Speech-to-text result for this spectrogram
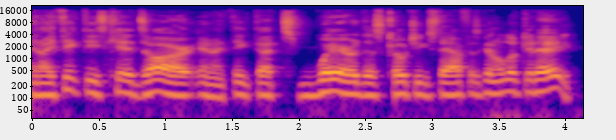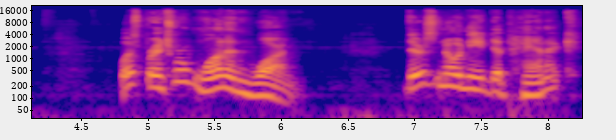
and i think these kids are and i think that's where this coaching staff is going to look at hey west branch we're one and one there's no need to panic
